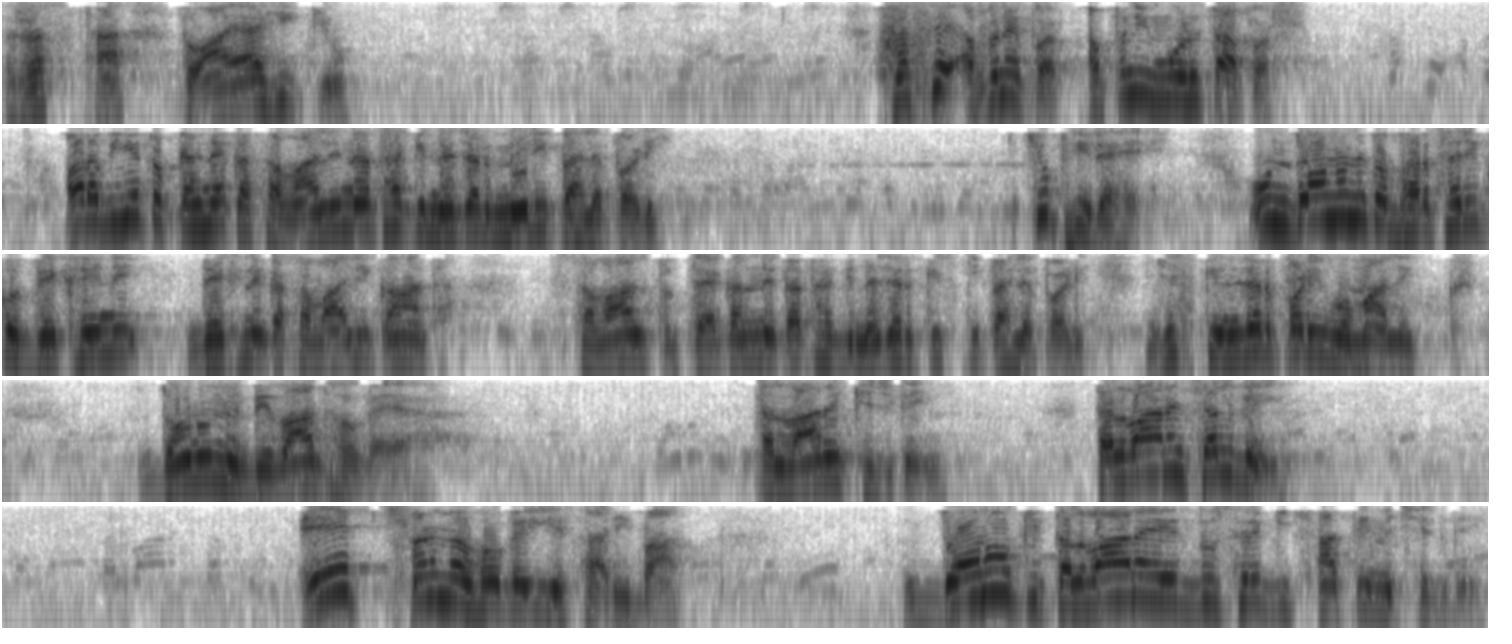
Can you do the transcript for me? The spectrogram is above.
रस था तो आया ही क्यों? हंसे अपने पर, अपनी मूढ़ता पर। और अब ये तो कहने का सवाल ही ना था कि नज़र मेरी पहले पड़ी। चुप ही रहे। उन दोनों ने तो भरथरी को देखा नहीं। देखने का सवाल ही कहा था? सवाल तो तय करने का था कि नज़र किसकी पहले पड़ी। जिसकी नज़र पड़ी वो मालिक। दोनों में विवाद हो गया। तलवारें खिंच गई। तलवारें चल गई। एक क्षण में हो गई ये सारी बात। दोनों की तलवारें एक दूसरे की छाती में छिद गई।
